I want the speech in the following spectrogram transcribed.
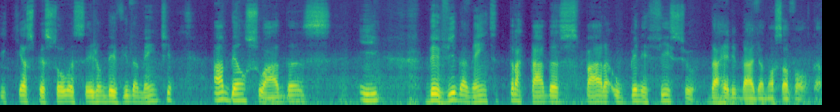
e que as pessoas sejam devidamente abençoadas e devidamente tratadas para o benefício da realidade à nossa volta.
